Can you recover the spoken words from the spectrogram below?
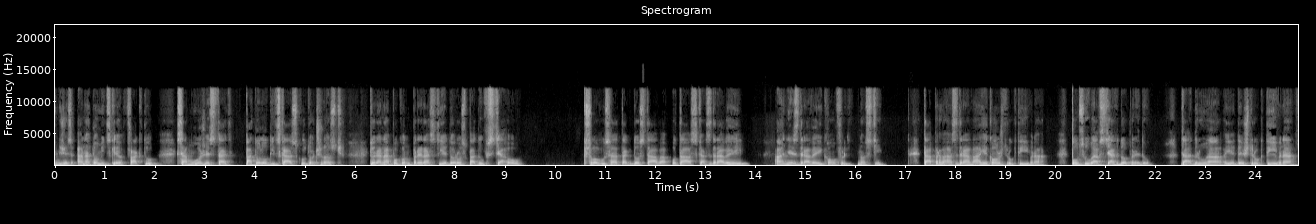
že z anatomického faktu sa môže stať patologická skutočnosť, ktorá napokon prerastie do rozpadu vzťahov. K slovu sa tak dostáva otázka zdravej a nezdravej konfliktnosti. Tá prvá zdravá je konštruktívna, posúva vzťah dopredu. Tá druhá je deštruktívna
